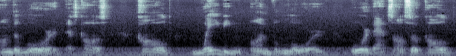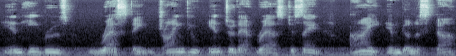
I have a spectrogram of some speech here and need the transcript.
on the Lord. That's called, called waiting on the Lord, or that's also called in Hebrews resting, trying to enter that rest, just saying, I am going to stop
